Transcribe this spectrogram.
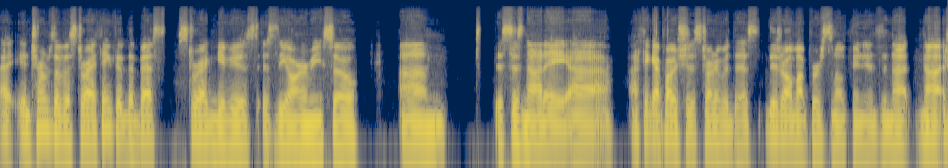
I, in terms of a story, I think that the best story I can give you is, is the army. So um this is not a uh I think I probably should have started with this. These are all my personal opinions and not not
